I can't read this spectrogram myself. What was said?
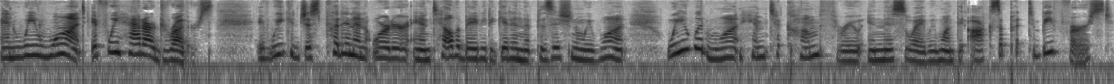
And we want, if we had our druthers, if we could just put in an order and tell the baby to get in the position we want, we would want him to come through in this way. We want the occiput to be first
